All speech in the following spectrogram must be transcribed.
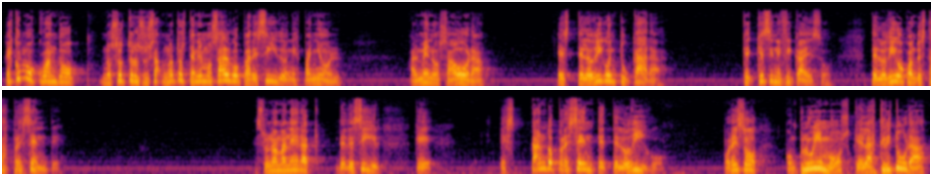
Es como cuando nosotros, nosotros tenemos algo parecido en español, al menos ahora, es te lo digo en tu cara. ¿Qué, ¿Qué significa eso? Te lo digo cuando estás presente. Es una manera de decir que estando presente te lo digo. Por eso concluimos que la escritura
